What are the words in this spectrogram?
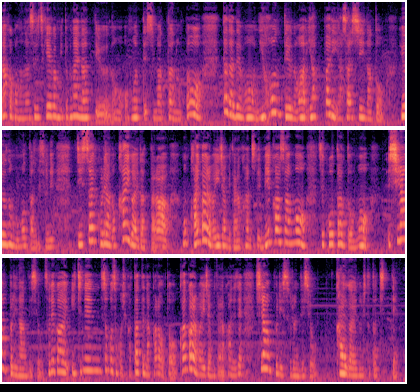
なんかこのなすりつけが認めないなっていうのを思ってしまったのとただでも日本っていうのはやっぱり優しいなというのも思ったんですよね実際これあの海外だったらもう買い替えればいいじゃんみたいな感じでメーカーさんも施工担当も知らんぷりなんですよ。それが1年そこそこしか経ってなかろうと買い替えればいいじゃんみたいな感じで知らんぷりするんですよ。海外の人たちって。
